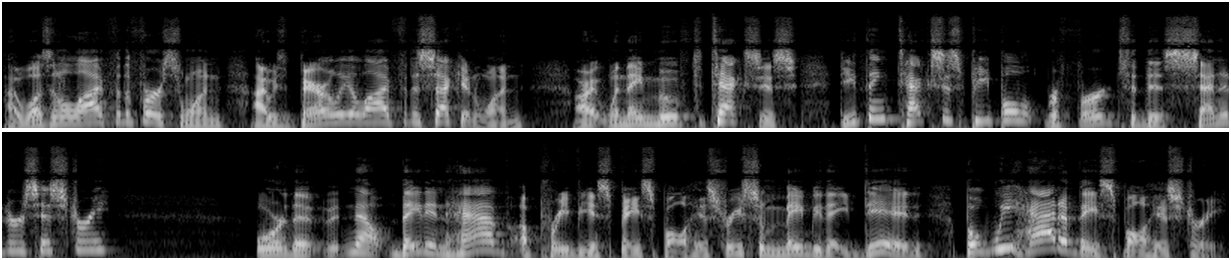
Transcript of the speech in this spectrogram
I wasn't alive for the first one. I was barely alive for the second one. All right, when they moved to Texas, do you think Texas people referred to the Senators' history? Or the now they didn't have a previous baseball history, so maybe they did, but we had a baseball history.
